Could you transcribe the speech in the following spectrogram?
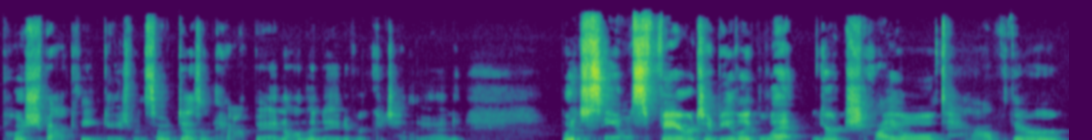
push back the engagement so it doesn't happen on the night of your cotillion. Which seems fair to be like, let your child have their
